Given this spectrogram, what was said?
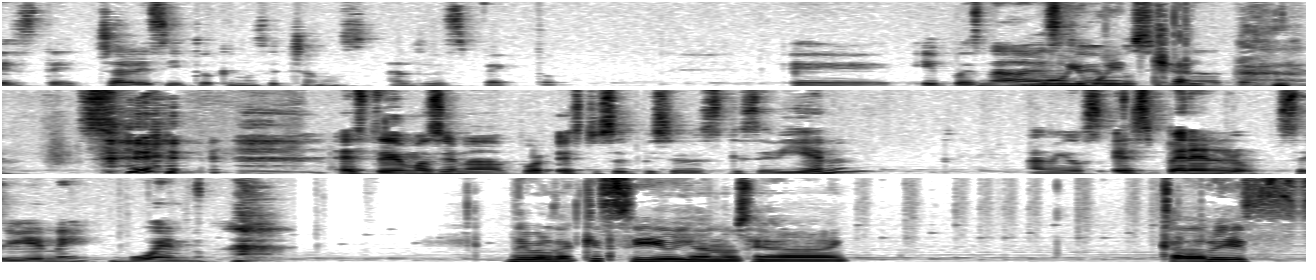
este chalecito que nos echamos al respecto. Eh, y pues nada, Muy estoy emocionada también. Estoy emocionada por estos episodios que se vienen. Amigos, espérenlo, se viene bueno. De verdad que sí, oigan, o sea, cada vez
